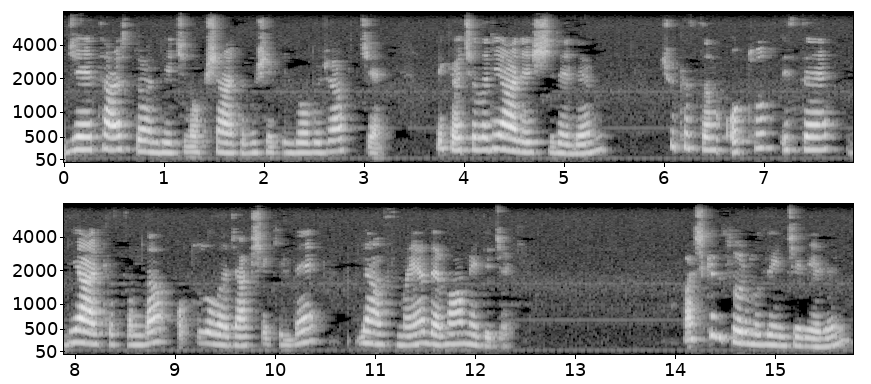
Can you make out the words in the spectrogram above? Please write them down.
C ters döndüğü için ok işareti bu şekilde olacak. C. Peki açıları yerleştirelim. Şu kısım 30 ise diğer kısımda 30 olacak şekilde yansımaya devam edecek. Başka bir sorumuzu inceleyelim.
